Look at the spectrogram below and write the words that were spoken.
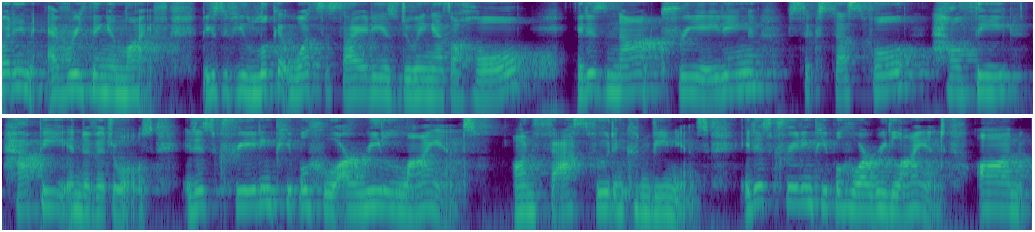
but in everything in life. Because if you look at what society is doing as a whole, it is not creating successful, healthy, happy individuals. It is creating people who are reliant on fast food and convenience. It is creating people who are reliant on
